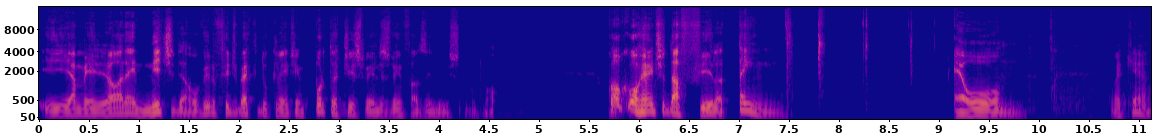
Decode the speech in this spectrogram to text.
e a melhor é nítida. Ouvir o feedback do cliente é importantíssimo e eles vêm fazendo isso. Muito bom. Qual corrente da fila? Tem. É o. Como é que é?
